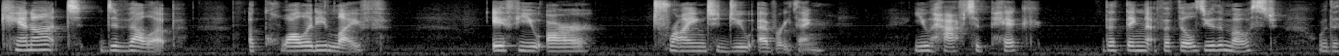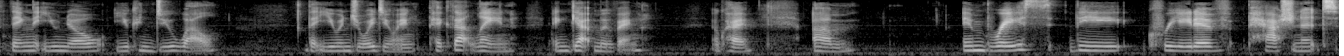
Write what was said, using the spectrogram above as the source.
cannot develop a quality life if you are trying to do everything. You have to pick the thing that fulfills you the most or the thing that you know you can do well, that you enjoy doing. Pick that lane and get moving. Okay. Um, embrace the creative, passionate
